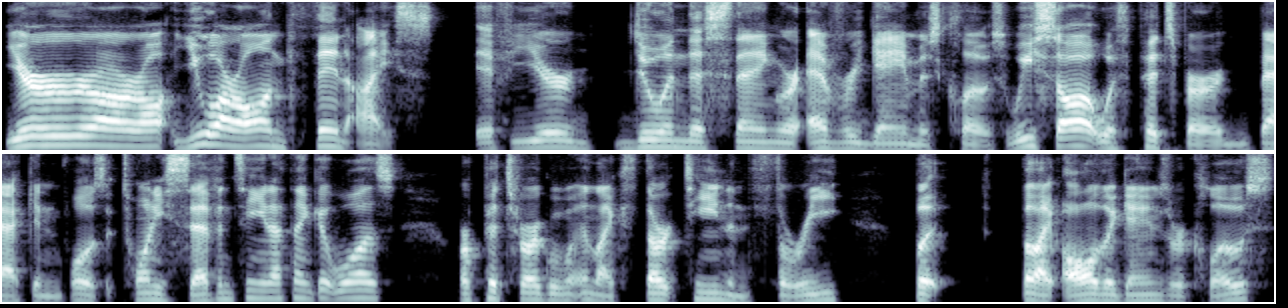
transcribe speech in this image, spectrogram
you're you are on thin ice if you're doing this thing where every game is close. We saw it with Pittsburgh back in what was it 2017 I think it was or Pittsburgh went in like 13 and 3, but but like all the games were close.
